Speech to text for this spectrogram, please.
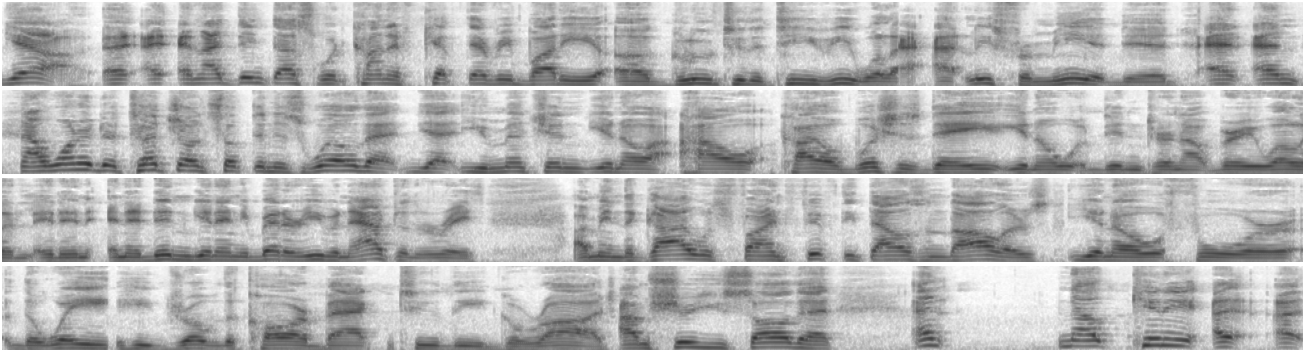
Yeah, and I think that's what kind of kept everybody uh, glued to the TV. Well, at least for me, it did. And and I wanted to touch on something as well that, that you mentioned. You know how Kyle Busch's day, you know, didn't turn out very well, and, and and it didn't get any better even after the race. I mean, the guy was fined fifty thousand dollars, you know, for the way he drove the car back to the garage. I'm sure you saw that, and. Now, Kenny, I, I,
